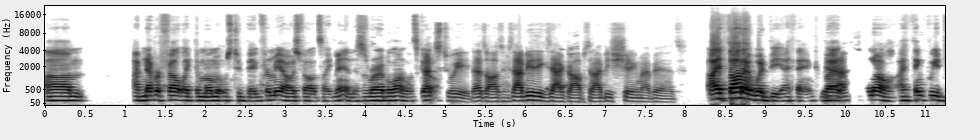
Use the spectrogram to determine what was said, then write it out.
um, I've never felt like the moment was too big for me. I always felt it's like, man, this is where I belong. Let's go. That's sweet. That's awesome. Cause I'd be the exact opposite. I'd be shitting my pants. I thought I would be. I think, yeah. but no, I think we'd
